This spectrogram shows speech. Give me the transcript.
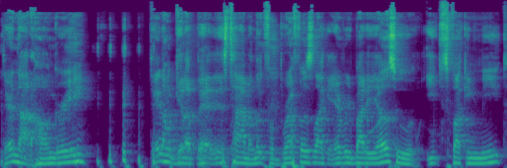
They're not hungry. They don't get up at this time and look for breakfast like everybody else who eats fucking meat.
